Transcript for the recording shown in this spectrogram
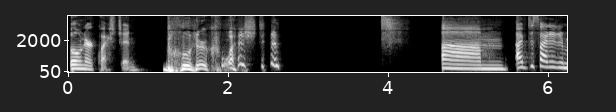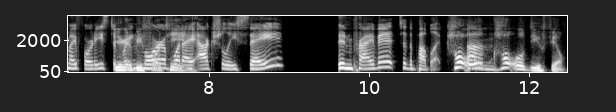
Boner question. Boner question. Um, I've decided in my 40s to You're bring more of what I actually say in private to the public. How old? Um, how old do you feel?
